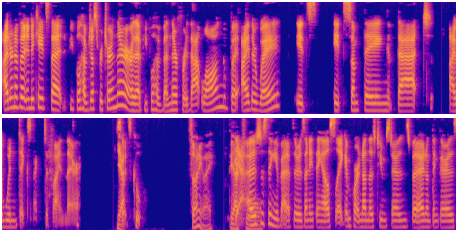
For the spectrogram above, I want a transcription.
I don't know if that indicates that people have just returned there or that people have been there for that long, but either way, it's it's something that I wouldn't expect to find there. Yeah. So it's cool. So anyway, the actual... Yeah, I was just thinking about if there was anything else like important on those tombstones, but I don't think there is.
